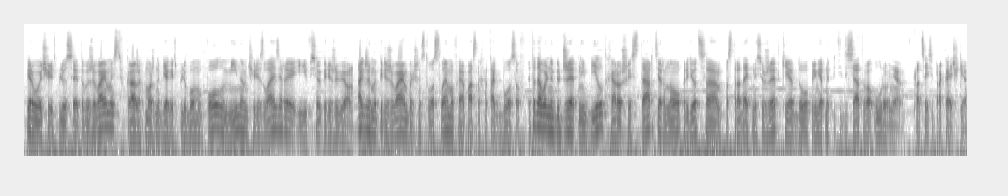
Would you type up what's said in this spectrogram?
В первую очередь плюсы это выживаемость, в кражах можно бегать по любому полу, минам, через лазеры и все переживем. Также мы переживаем большинство slam ов и опасных атак боссов. Это довольно бюджетный билд, хороший стартер, но придется пострадать на сюжетке до примерно 50 уровня в процессе прокачки.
